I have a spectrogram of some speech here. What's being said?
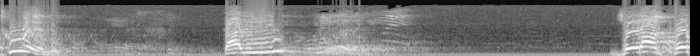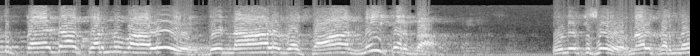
ٹھوئے دی۔ جڑا خود پیدا کرنے والے دے نال وفا نہیں کرتا انہیں کسی اور کرنا؟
